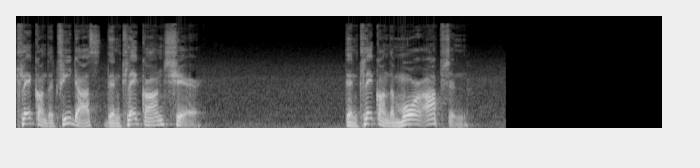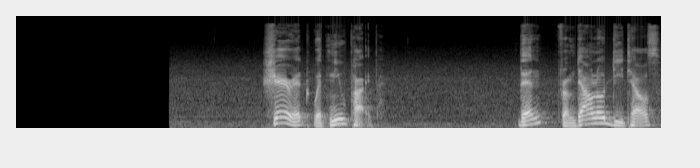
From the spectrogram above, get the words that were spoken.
Click on the three dots, then click on share. Then click on the more option. Share it with NewPipe. Then, from download details,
